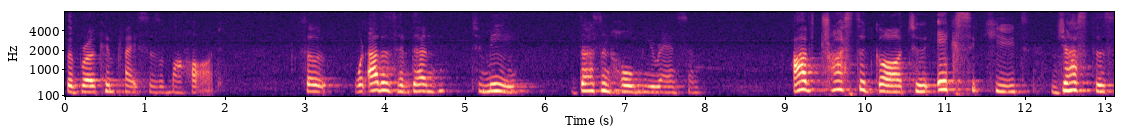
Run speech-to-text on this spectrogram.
the broken places of my heart. So, what others have done to me doesn't hold me ransom. I've trusted God to execute justice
